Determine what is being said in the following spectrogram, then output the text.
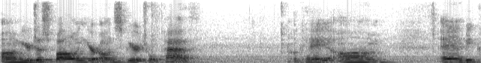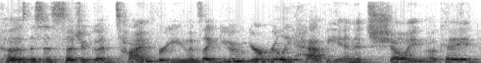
Um, you're just following your own spiritual path. Okay? Um, and because this is such a good time for you, it's like you, you're really happy and it's showing, okay?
